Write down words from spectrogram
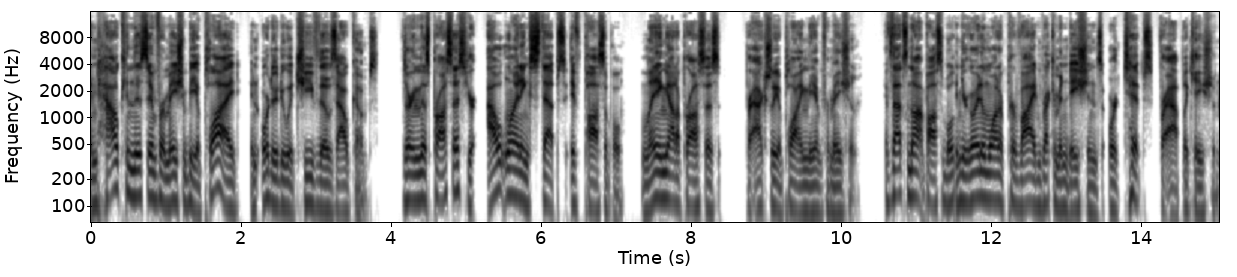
And how can this information be applied in order to achieve those outcomes? During this process, you're outlining steps if possible, laying out a process for actually applying the information. If that's not possible, then you're going to want to provide recommendations or tips for application.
